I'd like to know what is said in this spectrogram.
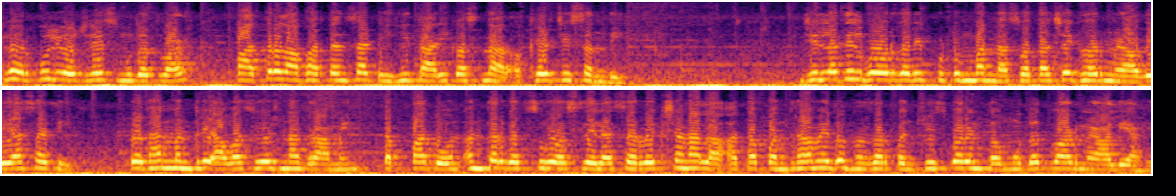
घरकुल योजनेस मुदतवाढ पात्र लाभार्थ्यांसाठी ही तारीख असणार अखेरची संधी. जिल्ह्यातील गोरगरीब कुटुंबांना स्वतःचे घर मिळावे यासाठी प्रधानमंत्री आवास योजना ग्रामीण टप्पा दोन अंतर्गत सुरू असलेल्या सर्वेक्षणाला आता पंधरा मे दोन हजार पंचवीसपर्यंत मुदतवाढ मिळाली आहे.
